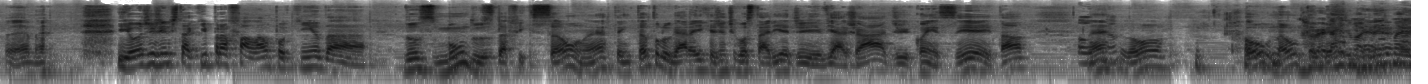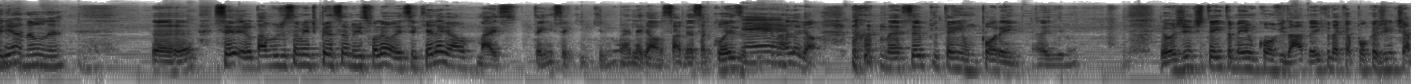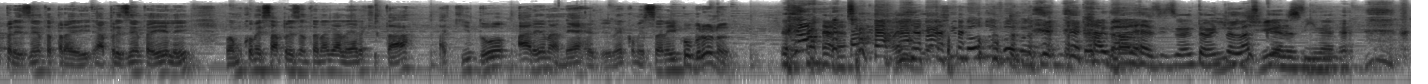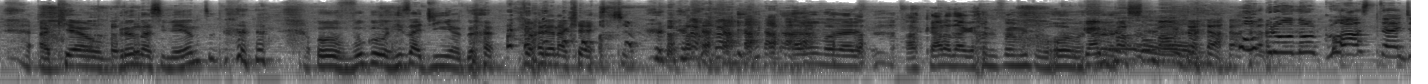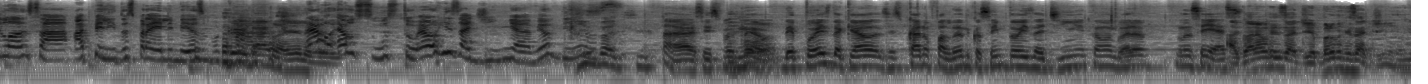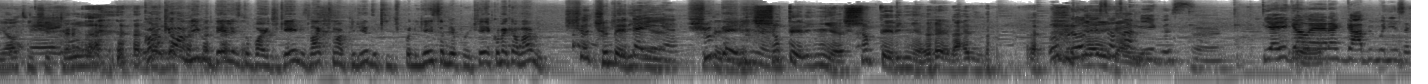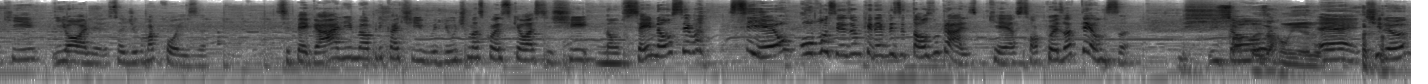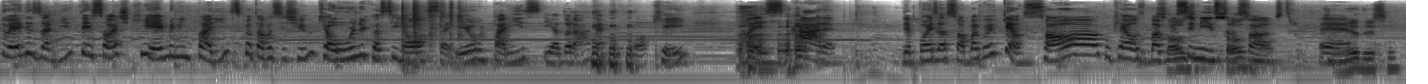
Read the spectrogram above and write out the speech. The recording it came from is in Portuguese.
É, né? E hoje a gente tá aqui pra falar um pouquinho da, dos mundos da ficção, né? Tem tanto lugar aí que a gente gostaria de viajar, de conhecer e tal. Ou né? não. Vamos- Ou não, Na também. verdade, uma grande maioria não, né? Aham. Cê- Eu tava justamente pensando nisso, falei, ó, esse aqui é legal, mas tem esse aqui que não é legal, sabe? Essa coisa É. que não é legal. né? Sempre tem um porém aí, né? E hoje a gente tem também um convidado aí que daqui a pouco a gente apresenta para apresenta ele aí. Vamos começar apresentando a galera que tá aqui do Arena Nerd, né? Começando aí com o Bruno. De novo, mano. Agora esses mano também estão lascando assim, né? Aqui é o Bruno Nascimento, o vulgo risadinha do, do Arena Cast. Caramba, velho. A cara da Gabi foi muito boa, mano. Gabi passou mal, gente. O Bruno gosta de lançar apelidos pra ele mesmo, cara. Verdade. Ele. É o, é o susto, é o risadinha, meu Deus. Risadinho. Ah, vocês meu, depois daquela, vocês ficaram falando que eu sempre dou risadinha, então agora lancei essa. Agora é o Risadinha, Bruno Risadinha. Me auto-intitulo. Como que é o amigo deles do Board Games lá que tinha um apelido que, tipo, ninguém sabia por quê? Como é que é o nome? Chute- Chuteirinha. Chuteirinha. Chuteirinha, chuteirinha, é verdade. O Bruno E e, aí, seus Gabi? amigos. É. E aí, galera, Gabi Muniz aqui. E olha, só digo uma coisa. Se pegar ali meu aplicativo de últimas coisas que eu assisti, não sei não se, se eu ou vocês iam querer visitar os lugares, porque é só coisa tensa. Só Então, coisa ruim ele. É, tirando eles ali, tem só acho que Emily em Paris, que eu tava assistindo, que é o único assim, nossa, eu em Paris ia adorar, né? ok. Mas, cara, depois é só bagulho tenso. Só o que é os bagulhos os- sinistros os só. monstros. Que É. medo isso, hein?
